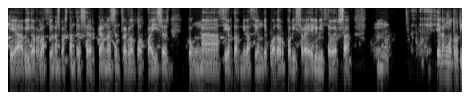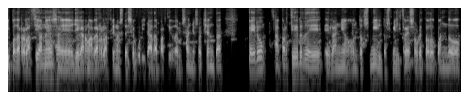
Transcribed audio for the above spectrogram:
que ha habido relaciones bastante cercanas entre los dos países, con una cierta admiración de Ecuador por Israel y viceversa mm, eran otro tipo de relaciones, eh, llegaron a haber relaciones de seguridad a partir de los años 80, pero a partir del año 2000, 2003, sobre todo cuando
